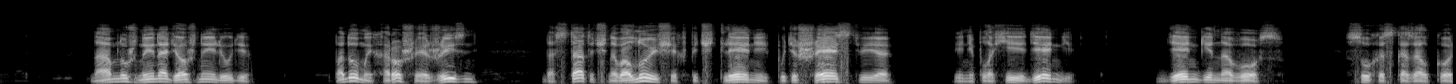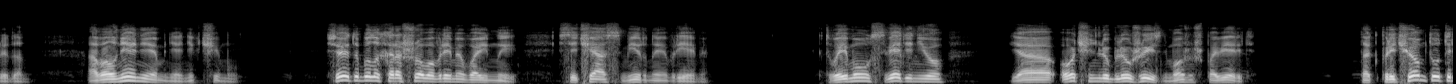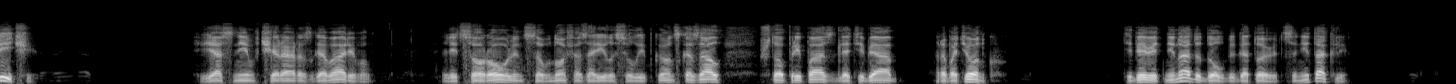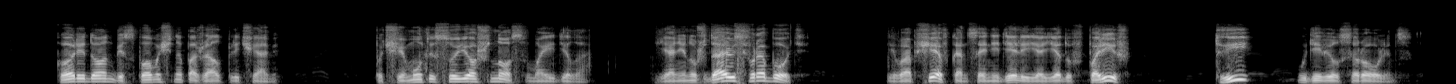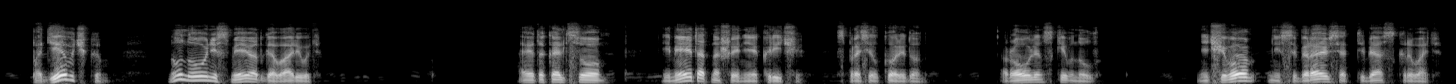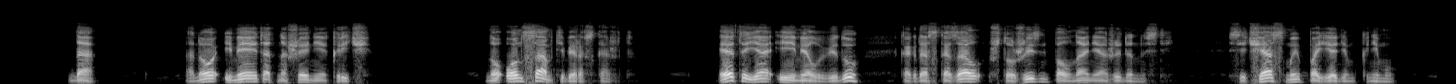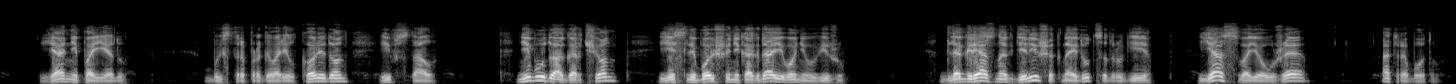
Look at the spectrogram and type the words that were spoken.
Нам нужны надежные люди. Подумай, хорошая жизнь, достаточно волнующих впечатлений, путешествия и неплохие деньги. Деньги на воз, — сухо сказал Коридон, — а волнение мне ни к чему. Все это было хорошо во время войны, сейчас мирное время. К твоему сведению, я очень люблю жизнь, можешь поверить. Так при чем тут Ричи? Я с ним вчера разговаривал. Лицо Роулинса вновь озарилось улыбкой. Он сказал, что припас для тебя работенку. Тебе ведь не надо долго готовиться, не так ли? Коридон беспомощно пожал плечами. — Почему ты суешь нос в мои дела? Я не нуждаюсь в работе. И вообще, в конце недели я еду в Париж. — Ты? — удивился Роулинс. — По девочкам? Ну-ну, не смею отговаривать. — А это кольцо имеет отношение к Ричи? — спросил Коридон. Роулинс кивнул. — Ничего не собираюсь от тебя скрывать. — Да, оно имеет отношение к Ричи. Но он сам тебе расскажет. Это я и имел в виду, когда сказал, что жизнь полна неожиданностей. Сейчас мы поедем к нему. Я не поеду, — быстро проговорил Коридон и встал. Не буду огорчен, если больше никогда его не увижу. Для грязных делишек найдутся другие. Я свое уже отработал.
